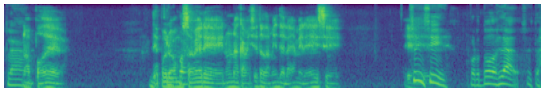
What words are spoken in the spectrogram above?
claro. No poder. Después lo vamos a ver en una camiseta también de la MLS. Eh, sí, sí, por todos lados está.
